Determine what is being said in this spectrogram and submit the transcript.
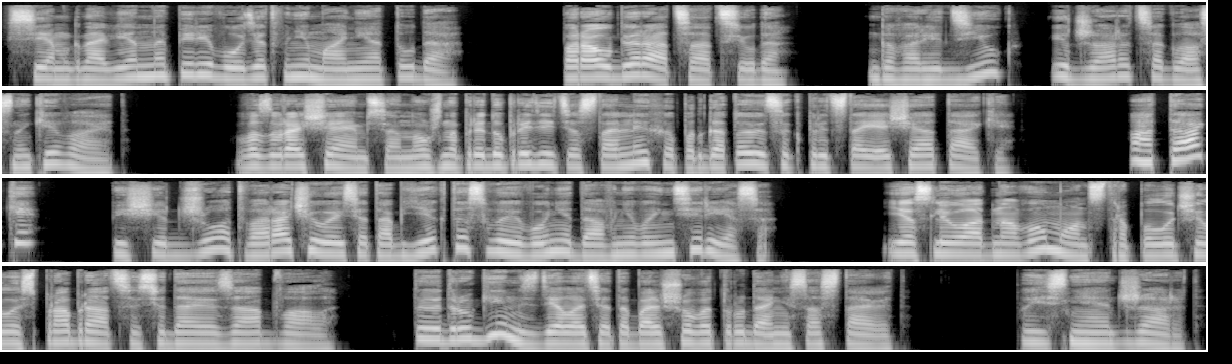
Все мгновенно переводят внимание туда. «Пора убираться отсюда», — говорит Зюк, и Джаред согласно кивает. «Возвращаемся, нужно предупредить остальных и подготовиться к предстоящей атаке». «Атаке?» — пищит Джо, отворачиваясь от объекта своего недавнего интереса. «Если у одного монстра получилось пробраться сюда из-за обвала, то и другим сделать это большого труда не составит», — поясняет Джаред.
